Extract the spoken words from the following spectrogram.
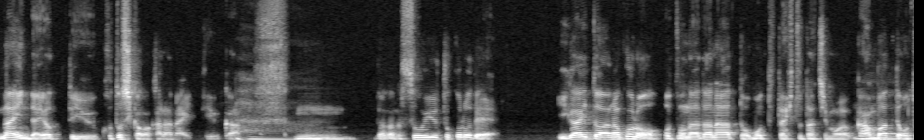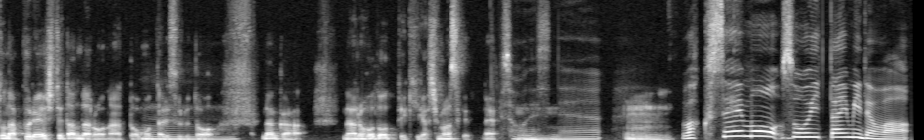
ないんだよっていうことしかわからないっていうか、うん。だからそういうところで、意外とあの頃大人だなと思ってた人たちも頑張って大人プレイしてたんだろうなと思ったりすると、うんなんか、なるほどって気がしますけどね。そうですね、うん。うん。惑星もそういった意味では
